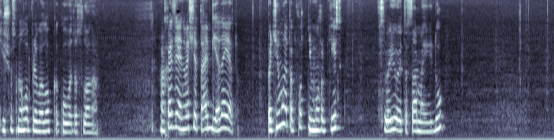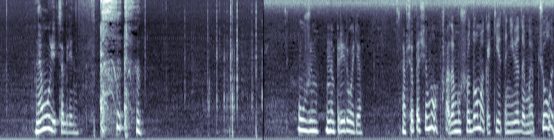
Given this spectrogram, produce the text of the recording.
Тиша снова приволок какого-то слона. А хозяин вообще-то обедает. Почему этот кот не может есть свою это самое еду? На улице, блин. Ужин на природе. А все почему? Потому что дома какие-то неведомые пчелы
